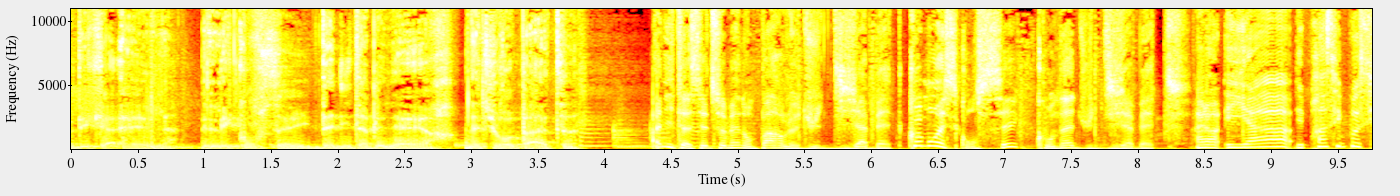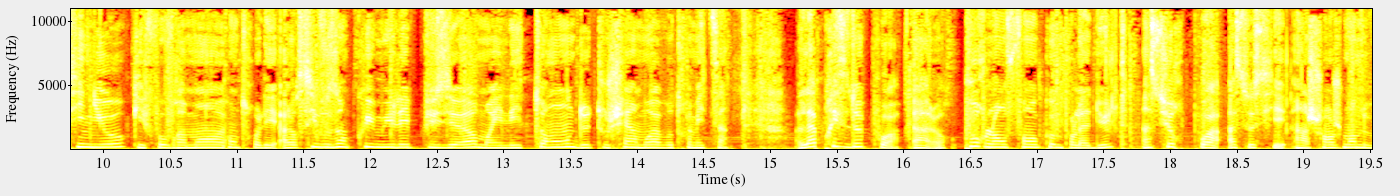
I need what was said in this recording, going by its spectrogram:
DKL, les conseils d'Anita Benner, naturopathe. Anita, cette semaine, on parle du diabète. Comment est-ce qu'on sait qu'on a du diabète Alors, il y a des principaux signaux qu'il faut vraiment contrôler. Alors, si vous en cumulez plusieurs, bon, il est temps de toucher un mot à votre médecin. La prise de poids. Alors, pour l'enfant comme pour l'adulte, un surpoids associé à un changement de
